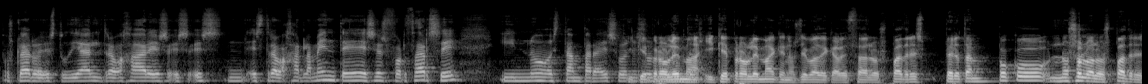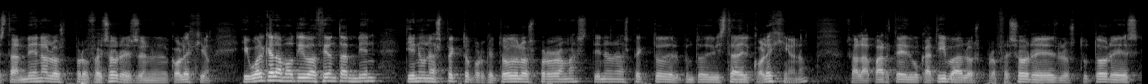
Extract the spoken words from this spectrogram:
Pues claro, el estudiar, el trabajar es, es, es, trabajar la mente, es esforzarse y no están para eso. En ¿Y qué problema Y qué problema que nos lleva de cabeza a los padres, pero tampoco, no solo a los padres, también a los profesores en el colegio. Igual que la motivación también tiene un aspecto, porque todos los programas tienen un aspecto del punto de vista del colegio, ¿no? O sea, la parte educativa, los profesores, los tutores,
